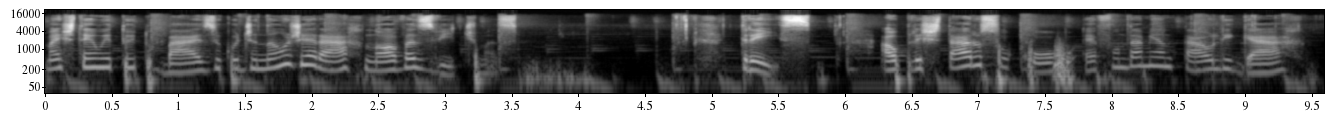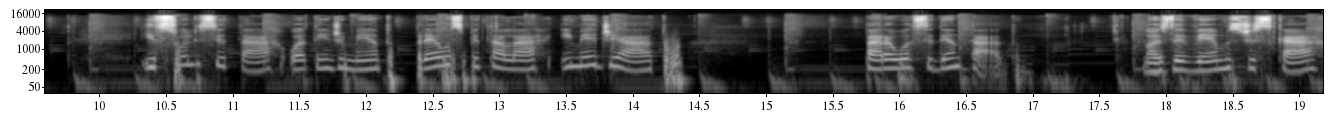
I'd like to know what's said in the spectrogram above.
mas tem o intuito básico de não gerar novas vítimas. 3. Ao prestar o socorro, é fundamental ligar e solicitar o atendimento pré-hospitalar imediato para o acidentado. Nós devemos discar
